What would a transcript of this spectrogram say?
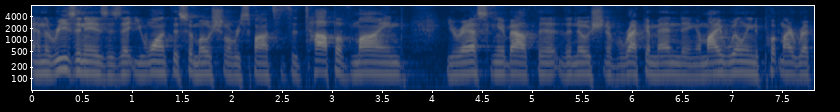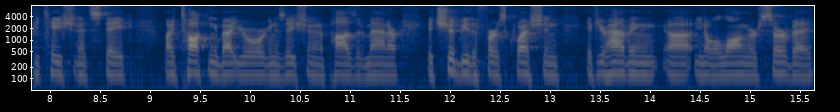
And the reason is, is that you want this emotional response. It's the top of mind. You're asking about the, the notion of recommending. Am I willing to put my reputation at stake by talking about your organization in a positive manner. It should be the first question. If you're having uh, you know, a longer survey,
